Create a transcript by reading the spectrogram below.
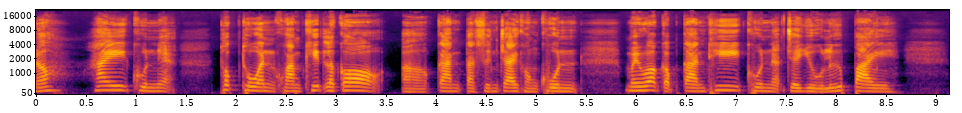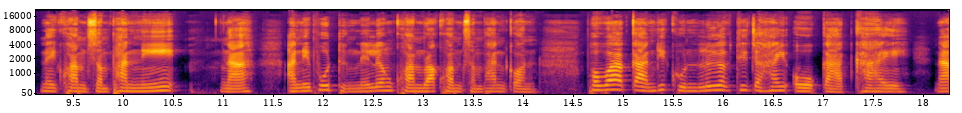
เนาะให้คุณเนี่ยทบทวนความคิดแล้วก็ การตัดสินใจของคุณ ไม่ว่ากับการที่คุณจะอยู่หรือไปในความสัมพันธ์นี้นะ อันนี้พูดถึงในเรื่องความรักความสัมพันธ์ก่อน เพราะว่าการที่คุณเลือกที่จะให้โอกาสใครนะ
